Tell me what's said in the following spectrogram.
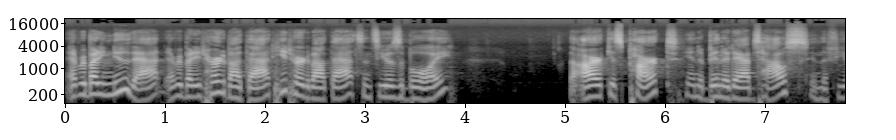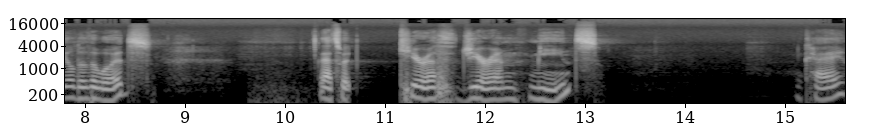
Everybody knew that. Everybody had heard about that. He'd heard about that since he was a boy. The ark is parked in Abinadab's house in the field of the woods. That's what Kiriath Jearim means. Okay?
